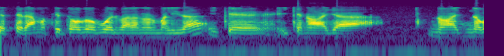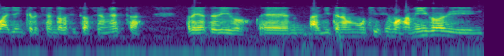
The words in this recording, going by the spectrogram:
esperamos que todo vuelva a la normalidad y que, y que no haya no, no vaya increciendo la situación esta. Pero ya te digo, eh, allí tenemos muchísimos amigos y,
